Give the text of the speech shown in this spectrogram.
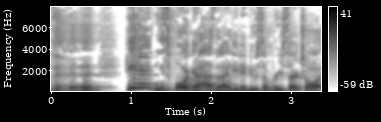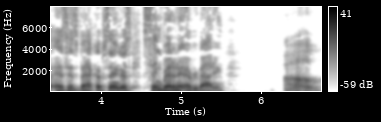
He had these four guys that I need to do some research on as his backup singers sing better than everybody. Oh.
